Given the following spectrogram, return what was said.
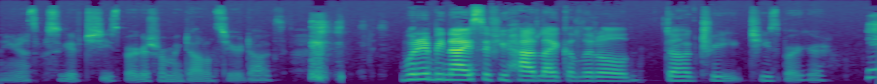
you're not supposed to give cheeseburgers from McDonald's to your dogs. Wouldn't it be nice if you had like a little dog treat cheeseburger? Yeah.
